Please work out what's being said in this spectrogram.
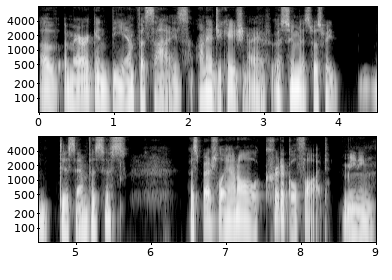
of American de-emphasis on education. I assume that's supposed to be disemphasis, especially on all critical thought, meaning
